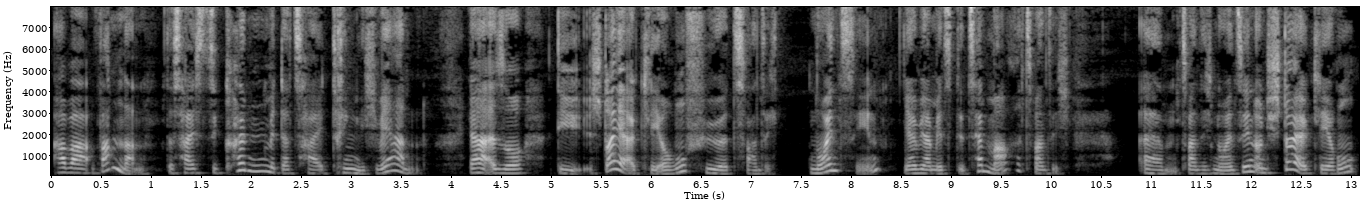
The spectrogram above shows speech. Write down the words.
aber wandern. Das heißt, sie können mit der Zeit dringlich werden. Ja, also die Steuererklärung für 2019, ja, wir haben jetzt Dezember 20, ähm, 2019 und die Steuererklärung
